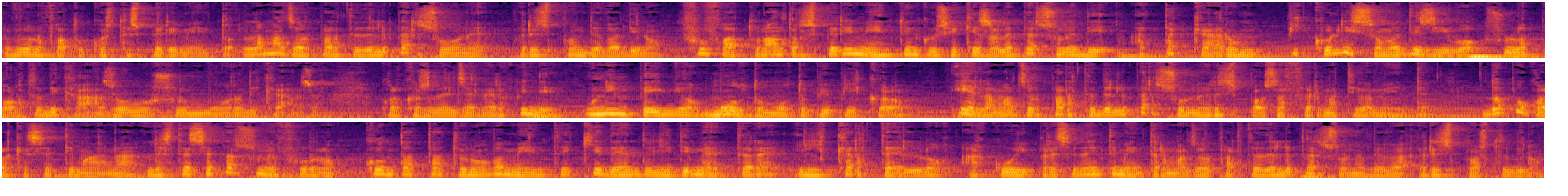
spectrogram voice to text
Avevano fatto questo esperimento. La maggior parte delle persone rispondeva di no. Fu fatto un altro esperimento in cui si chiese alle persone di attaccare un piccolissimo adesivo sulla porta di casa o sul muro di casa, qualcosa del genere. Quindi un impegno molto molto più piccolo. E la maggior parte delle persone rispose affermativamente. Dopo qualche settimana, le stesse persone furono contattate nuovamente chiedendogli di mettere il cartello a cui precedentemente la maggior parte delle persone aveva risposto di no.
